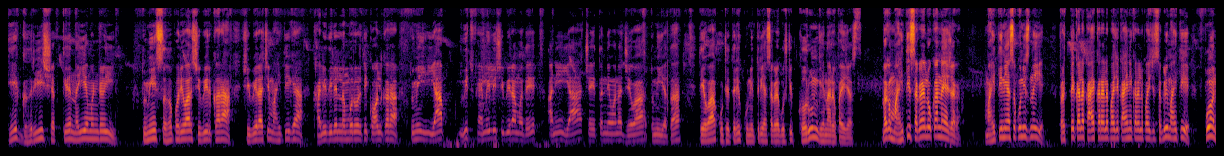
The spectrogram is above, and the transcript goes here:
हे घरी शक्य नाही आहे मंडळी. तुम्ही सहपरिवार शिबिर करा शिबिराची माहिती घ्या खाली दिलेल्या नंबरवरती कॉल करा. तुम्ही या विथ फॅमिली शिबिरामध्ये आणि या चैतन्यवाना जेव्हा तुम्ही येता तेव्हा कुठेतरी कुणीतरी या सगळ्या गोष्टी करून घेणारं पाहिजे असतं. बघा माहिती सगळ्या लोकांना या जगात. माहिती नाही असं कुणीच आहे प्रत्येकाला काय करायला पाहिजे काय नाही करायला पाहिजे सगळी माहिती आहे. पण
